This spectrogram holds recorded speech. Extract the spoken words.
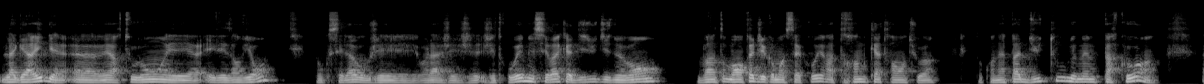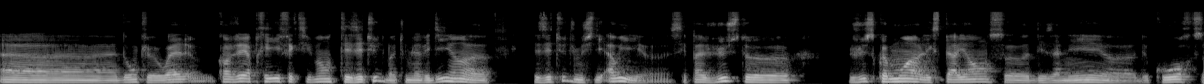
la Garrigue euh, vers Toulon et, les environs. Donc, c'est là où j'ai voilà, j'ai trouvé. Mais c'est vrai qu'à 18-19 ans, 20 ans, bon, en fait, j'ai commencé à courir à 34 ans, tu vois. Donc, on n'a pas du tout le même parcours. Donc, ouais, quand j'ai appris effectivement tes études, bah, tu me l'avais dit, hein, tes études, je me suis dit, ah oui, c'est pas juste, juste comme moi, l'expérience des années de course,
